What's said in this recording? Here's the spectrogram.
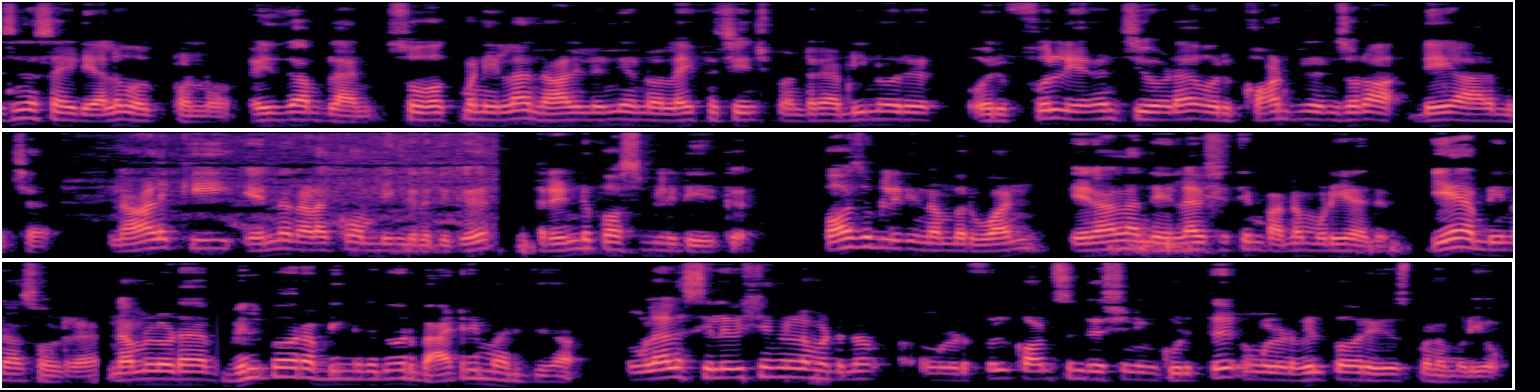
பிஸ்னஸ் ஐடியாவில் ஒர்க் பண்ணும் இதுதான் பிளான் ஸோ ஒர்க் பண்ணிடலாம். நாளையிலேருந்து என்னோட லைஃப்பை சேஞ்ச் பண்ணுறேன் அப்படின்னு ஒரு ஒரு ஃபுல் எனர்ஜியோட ஒரு கான்ஃபிடென்ஸோட டே ஆரம்பித்தேன் நாளைக்கு என்ன நடக்கும் அப்படிங்கிறதுக்கு ரெண்டு பாசிபிலிட்டி இருக்கு. பாசிபிலிட்டி நம்பர் ஒன் என்னால் அந்த எல்லா விஷயத்தையும் பண்ண முடியாது. ஏன் அப்படின்னு நான் சொல்கிறேன் நம்மளோட வில் பவர் அப்படிங்கிறது ஒரு பேட்டரி மாதிரி தான். உங்களால் சில விஷயங்களில் மட்டும்தான் உங்களோட ஃபுல் கான்சன்ட்ரேஷனிங் கொடுத்து உங்களோட வில் பவரை யூஸ் பண்ண முடியும்.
